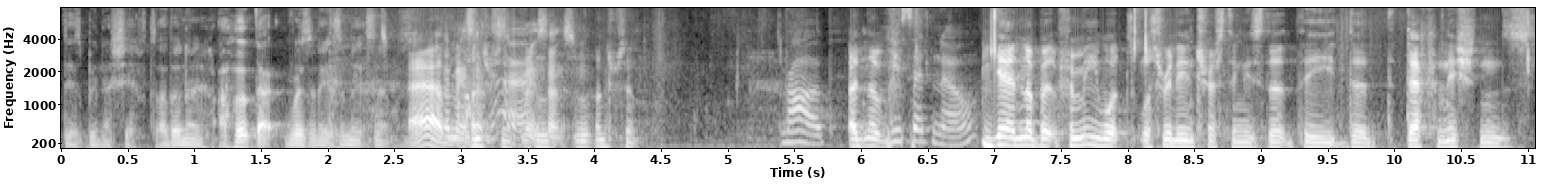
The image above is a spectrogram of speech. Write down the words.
there's been a shift. I don't know. I hope that resonates and makes sense. Yeah, That makes 100%. sense. Makes sense. 100%. Rob, Uh, no. you said no. Yeah, no, but for me, what, what's really interesting is that the, the, the definitions that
